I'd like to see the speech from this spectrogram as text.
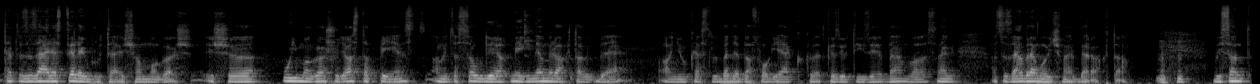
tehát ez az ár ez tényleg brutálisan magas, és ö, úgy magas, hogy azt a pénzt, amit a szaudiak még nem raktak be a Newcastle-be, de befogják a következő tíz évben valószínűleg, azt az Abramovics már berakta. Uh-huh. Viszont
